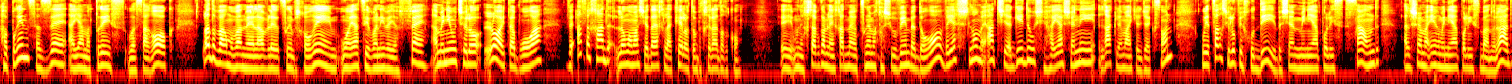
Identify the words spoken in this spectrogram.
הפרינס הזה היה מתריס, הוא עשה רוק, לא דבר מובן מאליו ליוצרים שחורים, הוא היה צבעוני ויפה, המיניות שלו לא הייתה ברורה, ואף אחד לא ממש ידע איך לעכל אותו בתחילת דרכו. אה, הוא נחשב גם לאחד מהיוצרים החשובים בדורו, ויש לא מעט שיגידו שהיה שני רק למייקל ג'קסון. הוא יצר שילוב ייחודי בשם מיניאפוליס סאונד, על שם העיר מיניאפוליס בה נולד,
